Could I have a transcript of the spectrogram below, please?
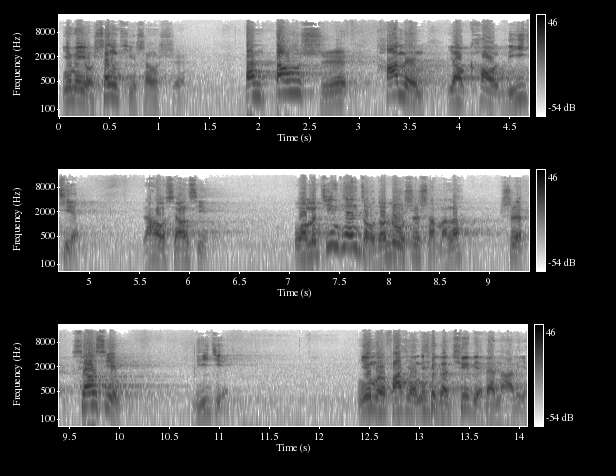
因为有生体圣事，但当时他们要靠理解，然后相信。我们今天走的路是什么呢？是相信、理解。你有没有发现那个区别在哪里？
